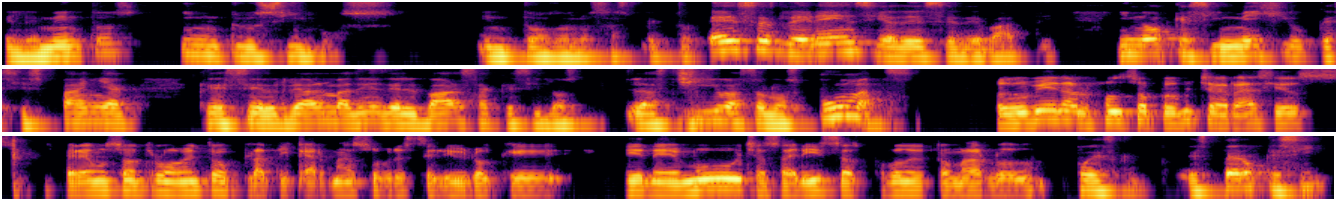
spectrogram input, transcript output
elementos inclusivos. en todos los aspectos. Esa es la herencia de ese debate. Y no que si México, que si España, que si el Real Madrid del Barça, que si los, las Chivas o los Pumas. Pues muy bien, Alfonso, pues muchas gracias. Esperemos en otro momento platicar más sobre este libro que tiene muchas aristas por donde tomarlo, ¿no? Pues espero que sí.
